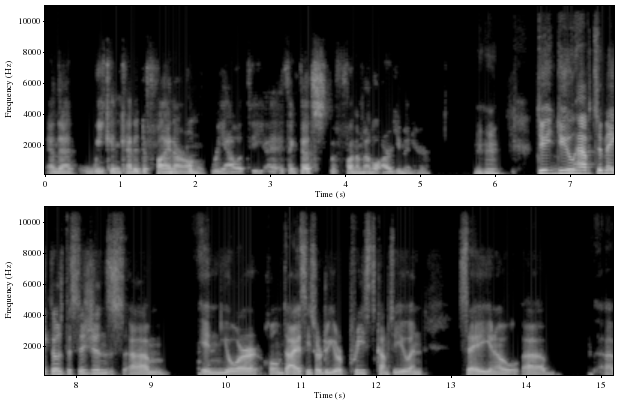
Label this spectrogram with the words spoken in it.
and that we can kind of define our own reality. I think that's the fundamental argument here. Mm-hmm. Do do you have to make those decisions um, in your home diocese, or do your priests come to you and say, you know, uh, uh,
